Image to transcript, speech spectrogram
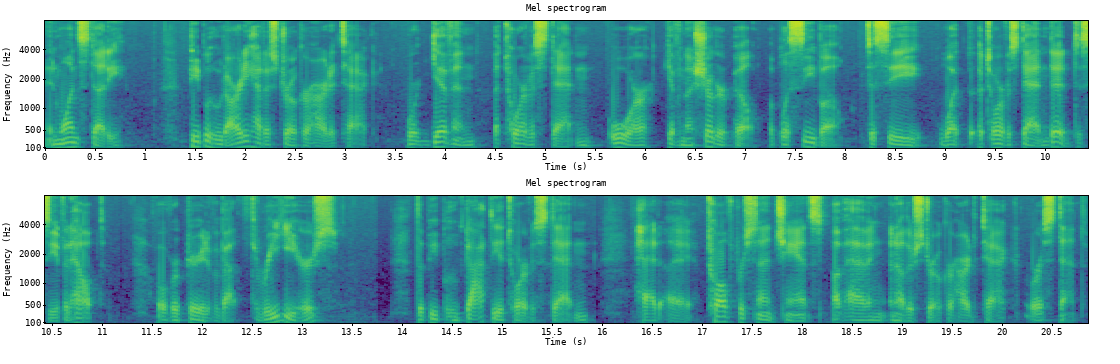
In one study, people who'd already had a stroke or heart attack were given atorvastatin or given a sugar pill, a placebo, to see what atorvastatin did, to see if it helped. Over a period of about three years, the people who got the atorvastatin had a 12% chance of having another stroke or heart attack or a stent.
